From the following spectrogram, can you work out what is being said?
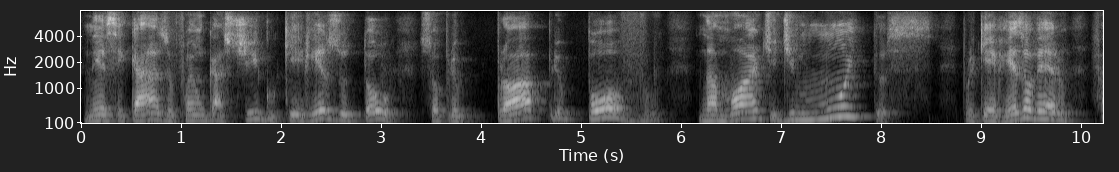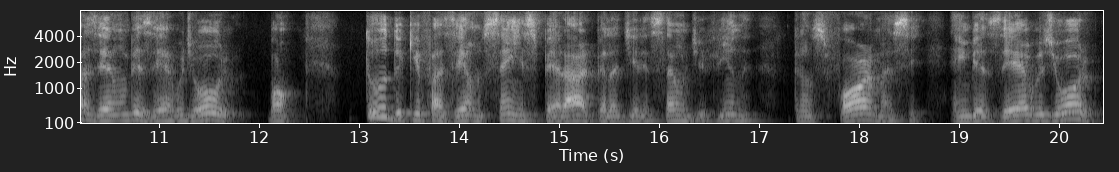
Nesse caso, foi um castigo que resultou sobre o próprio povo na morte de muitos, porque resolveram fazer um bezerro de ouro. Bom, tudo que fazemos sem esperar pela direção divina transforma-se em bezerros de ouro.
